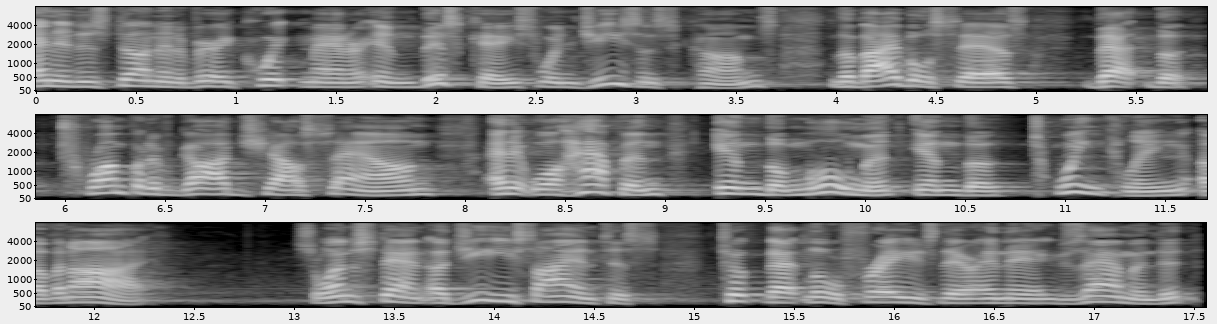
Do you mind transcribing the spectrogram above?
and it is done in a very quick manner. In this case, when Jesus comes, the Bible says that the trumpet of God shall sound, and it will happen in the moment, in the twinkling of an eye. So understand, a GE scientist took that little phrase there and they examined it,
